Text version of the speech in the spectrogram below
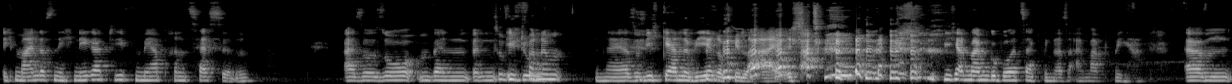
ich meine das nicht negativ, mehr Prinzessin. Also so, wenn, wenn So wie ich du. von einem, naja, so wie ich gerne wäre vielleicht, wie ich an meinem Geburtstag bin, also einmal pro Jahr. Ähm,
